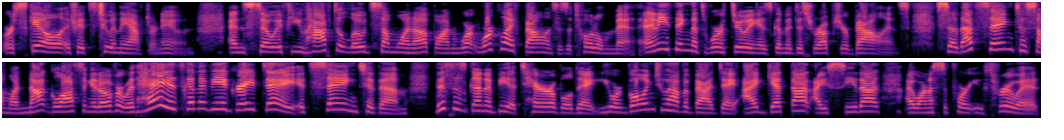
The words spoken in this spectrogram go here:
or skill if it's two in the afternoon. And so if you have to load someone up on work work life balance is a total myth. Anything that's worth doing is going to disrupt your balance. So that's saying to someone, not glossing it over with, hey, it's going to be a great day. It's saying to them, this is going to be a terrible day. You are going to have a bad day. I get that. I see that. I want to support you through it.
